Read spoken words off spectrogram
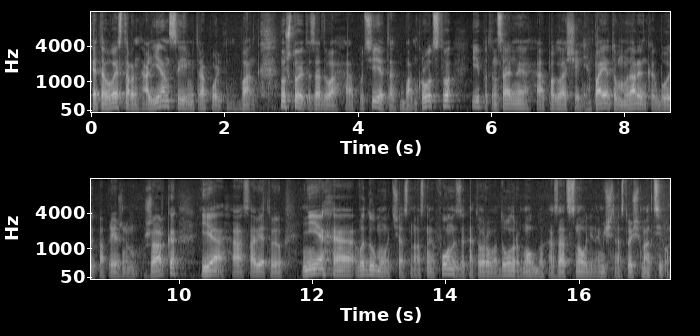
Это Western Альянс и Metropolitan Банк. Ну, что это за два а, пути? Это банкротство и потенциальное поглощение. Поэтому на рынках будет по-прежнему жарко. Я советую не выдумывать сейчас новостной фон, из-за которого доллар мог бы оказаться снова динамично растущим активом.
